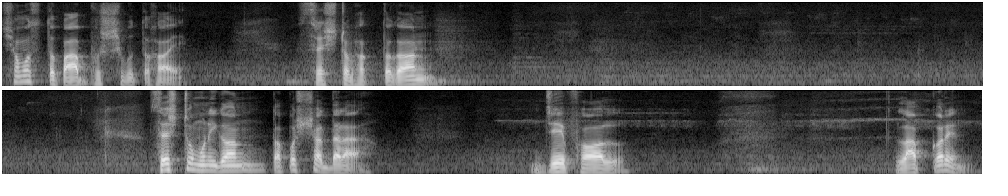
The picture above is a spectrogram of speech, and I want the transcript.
সমস্ত পাপ ভস্মীভূত হয়। শ্রেষ্ঠ ভক্তগণ, শ্রেষ্ঠ মুনিগণ, তপস্যার দ্বারা যে ফল লাভ করেন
